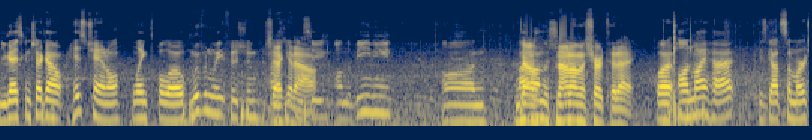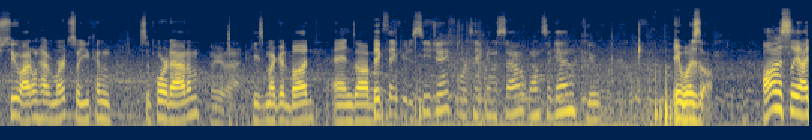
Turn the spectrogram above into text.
you guys can check out his channel linked below. Moving Weight Fishing. Check it out. see on the beanie, on not no, on the shirt, not on the shirt today. but on my hat. He's got some merch too. I don't have merch, so you can support Adam. Look at that. He's my good bud. And uh, big thank you to CJ for taking us out once again. You. It was honestly, I,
